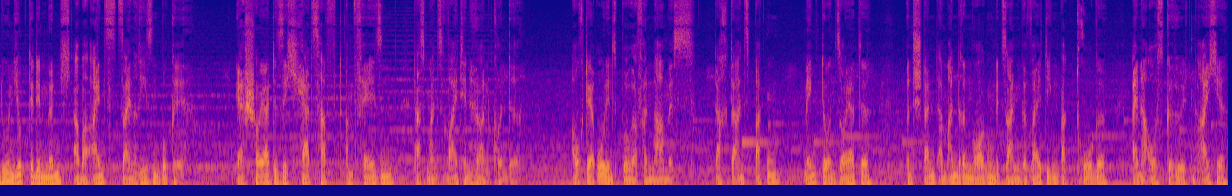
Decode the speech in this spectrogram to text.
Nun juckte dem Mönch aber einst sein Riesenbuckel. Er scheuerte sich herzhaft am Felsen, dass man's weithin hören konnte. Auch der Odinsburger vernahm es, dachte ans Backen, mengte und säuerte und stand am anderen Morgen mit seinem gewaltigen Backtroge, einer ausgehöhlten Eiche,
